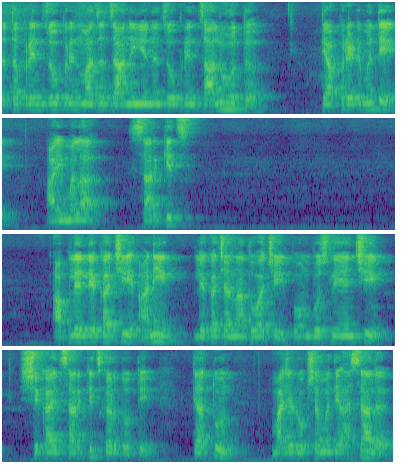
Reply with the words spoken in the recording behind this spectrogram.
तोपर्यंत जोपर्यंत माझं जाणं येणं जोपर्यंत चालू होतं त्या परेडमध्ये आई मला सारखीच आपल्या लेखाची आणि लेखाच्या नातवाची पवन भोसले यांची शिकायत सारखीच करत होते. त्यातून माझ्या डोक्यामध्ये असं आलं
